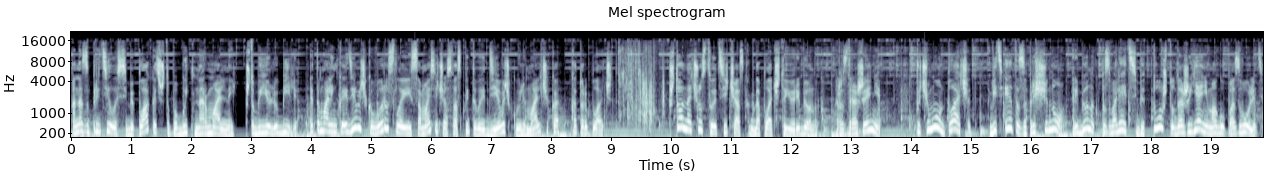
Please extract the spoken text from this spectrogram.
Она запретила себе плакать, чтобы быть нормальной, чтобы ее любили. Эта маленькая девочка выросла и сама сейчас воспитывает девочку или мальчика, который плачет. Что она чувствует сейчас, когда плачет ее ребенок? Раздражение? Почему он плачет? Ведь это запрещено. Ребенок позволяет себе то, что даже я не могу позволить.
